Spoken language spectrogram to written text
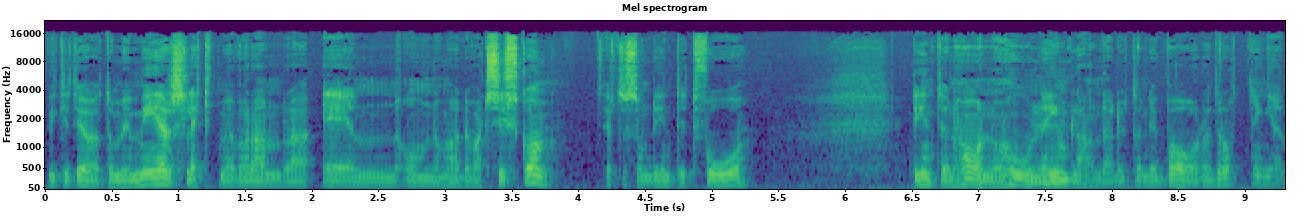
Vilket gör att de är mer släkt med varandra än om de hade varit syskon. Eftersom det inte är två Det är inte en hane och en hona mm. inblandad utan det är bara drottningen.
